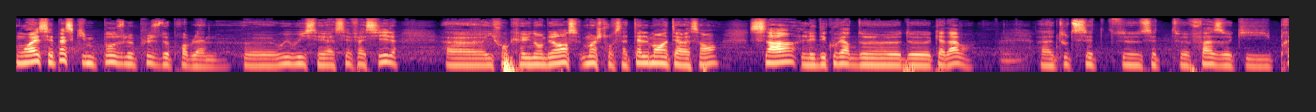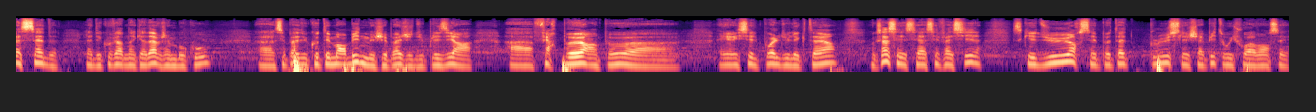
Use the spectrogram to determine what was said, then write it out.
Ouais, c'est pas ce qui me pose le plus de problèmes. Euh, oui, oui, c'est assez facile. Euh, il faut créer une ambiance. Moi, je trouve ça tellement intéressant. Ça, les découvertes de, cadavres, euh, toute cette, cette, phase qui précède la découverte d'un cadavre, j'aime beaucoup. C'est pas du côté morbide, mais je sais pas, j'ai du plaisir à, faire peur un peu, à, hérisser le poil du lecteur. Donc ça, c'est assez facile. Ce qui est dur, c'est peut-être plus les chapitres où il faut avancer.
